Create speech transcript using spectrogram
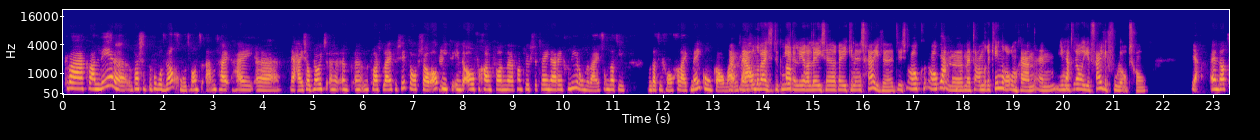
qua, qua leren was het bijvoorbeeld wel goed. Want, want hij, hij, ja, hij is ook nooit eh, een, een, een klas blijven zitten of zo. Ook niet in de overgang van, eh, van cluster 2 naar regulier onderwijs. Omdat hij, omdat hij gewoon gelijk mee kon komen. Ja, maar ja, onderwijs is natuurlijk meer dan leren lezen en rekenen en schrijven. Het is ook, ook Ja. eh, met andere kinderen omgaan. En je Ja. moet wel je veilig voelen op school. Ja, en dat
